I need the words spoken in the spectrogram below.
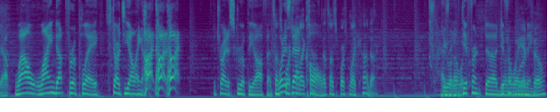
Yep. while lined up for a play, starts yelling "hot, hot, hot" to try to screw up the offense? That's What is that unsportsmanlike- called? That's unsportsmanlike conduct. Has you a wanna- different uh, Do you wanna different weigh in, wording. Phil?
